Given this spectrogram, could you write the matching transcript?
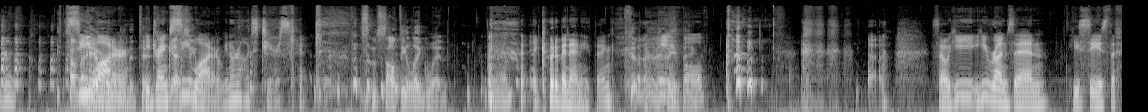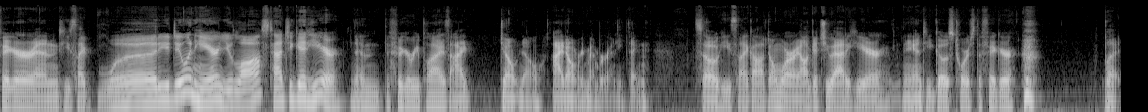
Talking about him seawater. He drank Yeah, seawater. We don't know it's tears yet. Some salty liquid. it could have been anything. Could have been anything. So he he runs in. He sees the figure and he's like, "What are you doing here? You lost? How'd you get here?" And the figure replies, "I don't know. I don't remember anything." So he's like, "Oh, don't worry. I'll get you out of here." And he goes towards the figure. but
